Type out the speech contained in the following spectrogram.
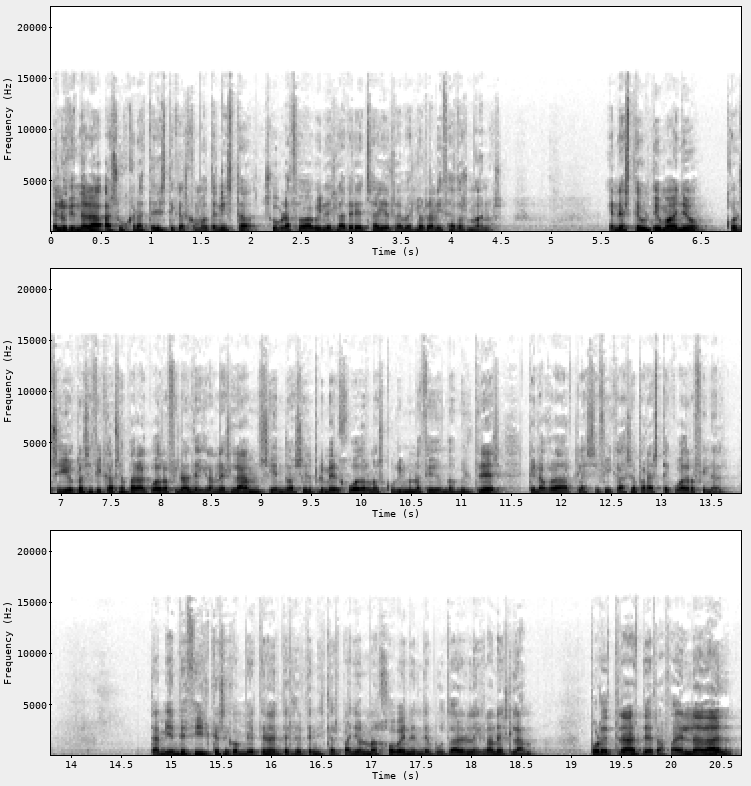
Eludiendo a sus características como tenista, su brazo hábil es la derecha y el revés lo realiza a dos manos. En este último año consiguió clasificarse para el cuadro final del Grand Slam, siendo así el primer jugador masculino nacido en 2003 que logra clasificarse para este cuadro final. También decir que se convierte en el tercer tenista español más joven en debutar en el Grand Slam, por detrás de Rafael Nadal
